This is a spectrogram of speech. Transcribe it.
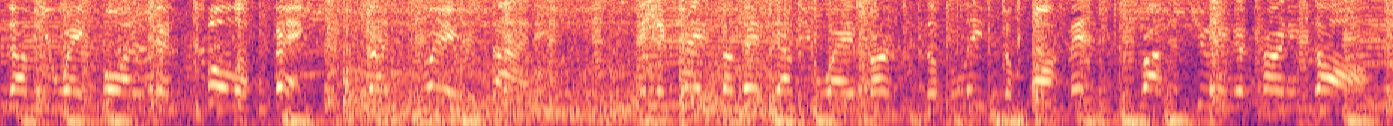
NWA court in full effect. Judge Dre resigning. In the case of NWA versus the police department, prosecuting attorneys all.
